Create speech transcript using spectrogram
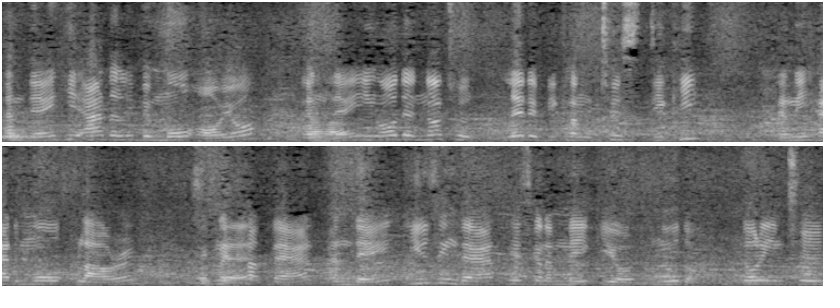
and then he add a little bit more oil, and Uh-huh. then in order not to let it become too sticky, and he had more flour. So he's Okay. gonna cut that, and then using that, he's gonna make your noodle go into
